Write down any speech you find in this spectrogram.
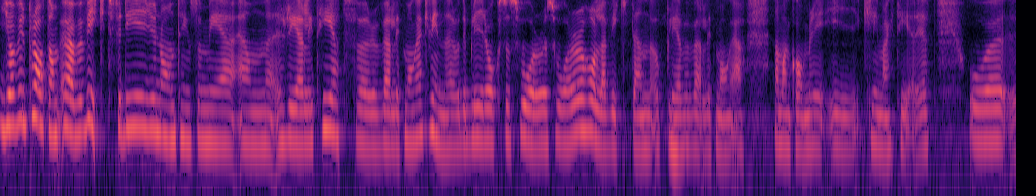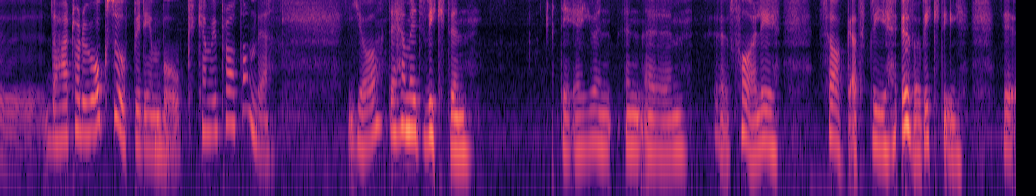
Jag vill prata om övervikt för det är ju någonting som är en realitet för väldigt många kvinnor och det blir också svårare och svårare att hålla vikten upplever väldigt många när man kommer i klimakteriet. Och eh, det här tar du också upp i din mm. bok. Kan vi prata om det? Ja, det här med vikten det är ju en, en äh, farlig sak att bli överviktig. Det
